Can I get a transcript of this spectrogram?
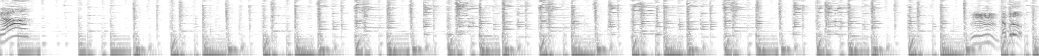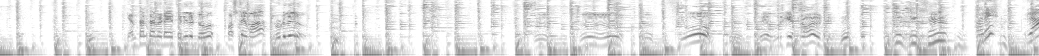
రా. డబ్బులు ఎంత అంటా వీడయ్యా ఫస్ట్ టైమా రెండు వేలు. ఊరికే ఇష్టమా ఏంటి? అరే రా.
